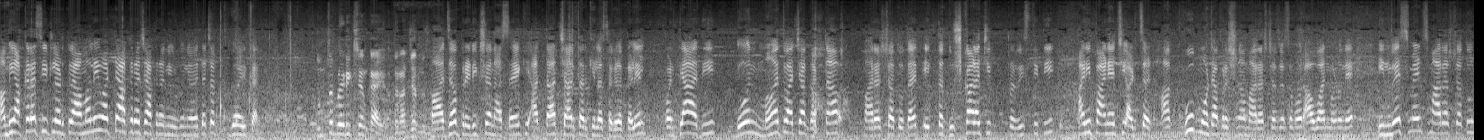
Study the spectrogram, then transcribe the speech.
आम्ही अकरा सीट लढतोय आम्हालाही वाटतं अकराच्या अकरा निवडून यावे. त्याच्यात गैर काय? तुमचं प्रेडिक्शन काय आहे? राज्यातलं माझं प्रेडिक्शन असं आहे की आता चार तारखेला सगळं कळेल पण त्याआधी दोन महत्त्वाच्या घटना महाराष्ट्रात होत आहेत. एक तर दुष्काळाची परिस्थिती आणि पाण्याची अडचण. हा खूप मोठा प्रश्न महाराष्ट्राच्या समोर आव्हान म्हणून आहे. इन्व्हेस्टमेंट्स महाराष्ट्रातून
